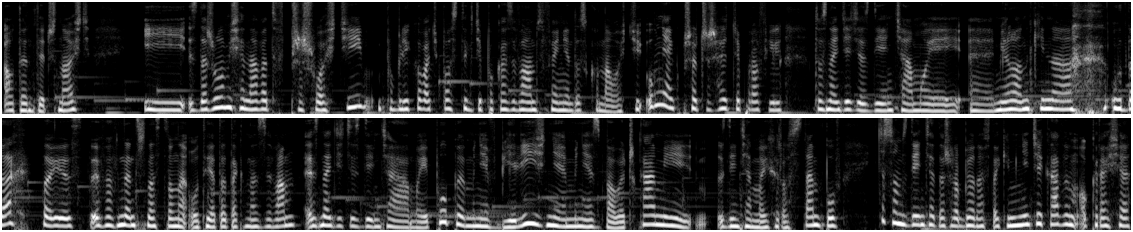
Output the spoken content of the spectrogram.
autentyczność I zdarzyło mi się nawet w przeszłości publikować posty, gdzie pokazywałam swoje niedoskonałości. U mnie, jak przeczeszecie profil, to znajdziecie zdjęcia mojej e, mielonki na udach. To jest wewnętrzna strona ud, ja to tak nazywam. Znajdziecie zdjęcia mojej pupy, mnie w bieliźnie, mnie z wałeczkami, zdjęcia moich rozstępów. I to są zdjęcia też robione w takim nieciekawym okresie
